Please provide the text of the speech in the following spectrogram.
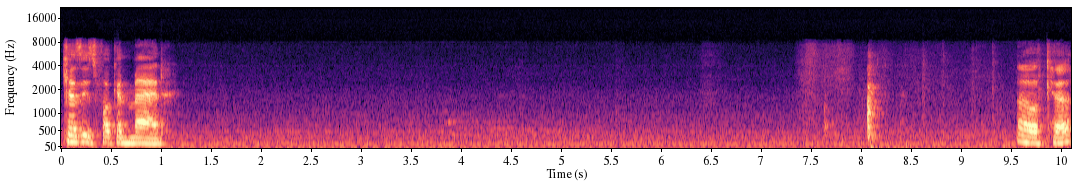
because he's fucking mad. Okay.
